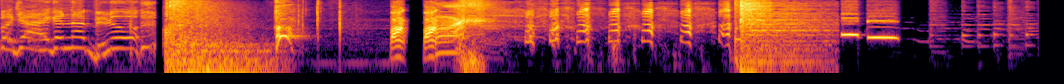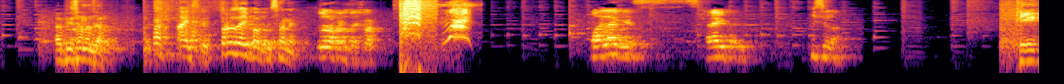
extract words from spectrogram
মজা আয়েগা না ভিড়ো পিছনে যা। আইছে তোরা যাইব পিছনে। পয়লা গেস রাইট পিছনে ঠিক।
